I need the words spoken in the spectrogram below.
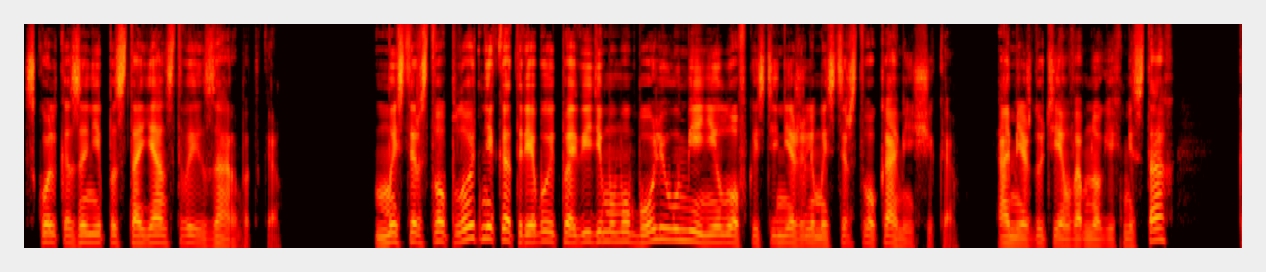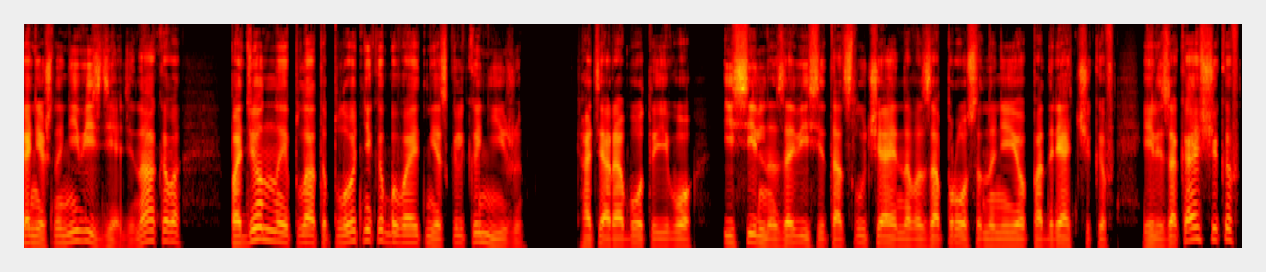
сколько за непостоянство их заработка. Мастерство плотника требует, по-видимому, более умения и ловкости, нежели мастерство каменщика. А между тем во многих местах, конечно, не везде одинаково, паденная плата плотника бывает несколько ниже. Хотя работа его и сильно зависит от случайного запроса на нее подрядчиков или заказчиков,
